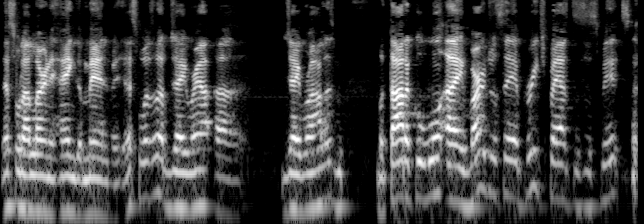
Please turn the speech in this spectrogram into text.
That's what I learned in anger management. That's what's up, Jay. Uh, Jay Rollins. Methodical one. Hey, Virgil said, "Preach, Pastor Suspense."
